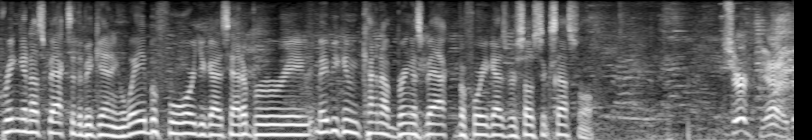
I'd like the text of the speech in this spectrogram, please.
bringing us back to the beginning, way before you guys had a brewery. Maybe you can kind of bring us back before you guys were so successful. Sure. Yeah, I'd,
